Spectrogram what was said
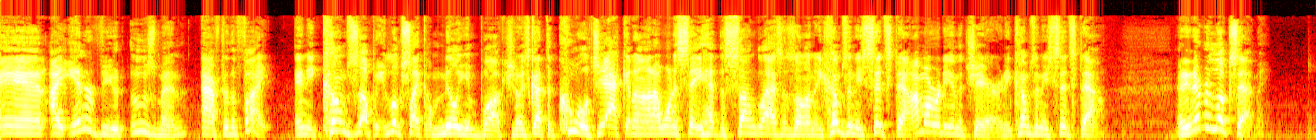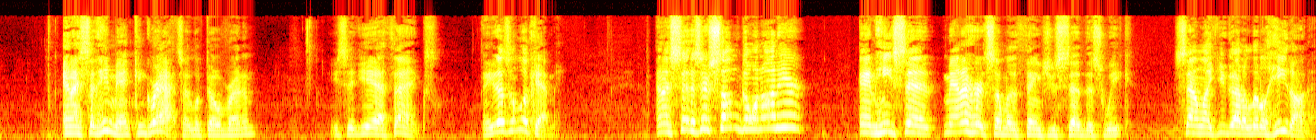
and I interviewed Usman after the fight. And he comes up, he looks like a million bucks. You know, he's got the cool jacket on. I want to say he had the sunglasses on. And he comes and he sits down. I'm already in the chair. And he comes and he sits down. And he never looks at me. And I said, Hey, man, congrats. I looked over at him. He said, Yeah, thanks. And he doesn't look at me. And I said, Is there something going on here? And he said, Man, I heard some of the things you said this week sound like you got a little heat on it.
